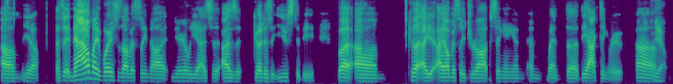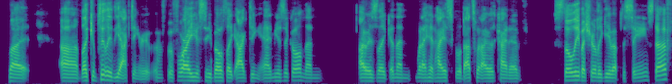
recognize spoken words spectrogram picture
um, you know, that's it. Now my voice is obviously not nearly as as good as it used to be, but um, because I I obviously dropped singing and and went the the acting route. Um, Yeah. but um, like completely the acting route. Before I used to be both like acting and musical, and then I was like, and then when I hit high school, that's when I was kind of slowly but surely gave up the singing stuff,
